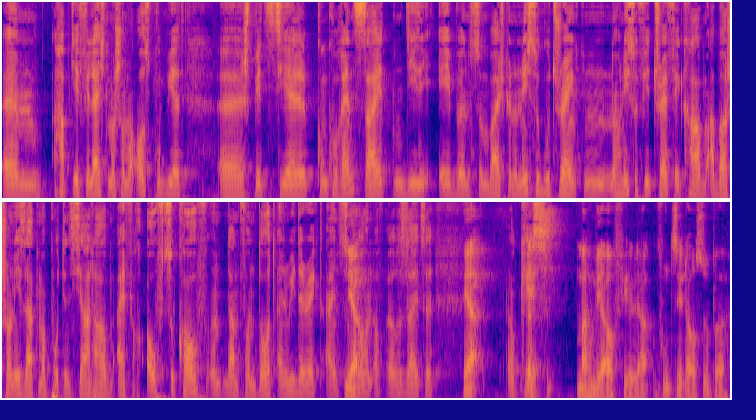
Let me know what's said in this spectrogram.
Ähm, habt ihr vielleicht mal schon mal ausprobiert, äh, speziell Konkurrenzseiten, die eben zum Beispiel noch nicht so gut ranken, noch nicht so viel Traffic haben, aber schon, ich sag mal, Potenzial haben, einfach aufzukaufen und dann von dort ein Redirect einzubauen ja. auf eure Seite? Ja. Okay. Das machen wir auch viel, ja. Funktioniert auch super.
